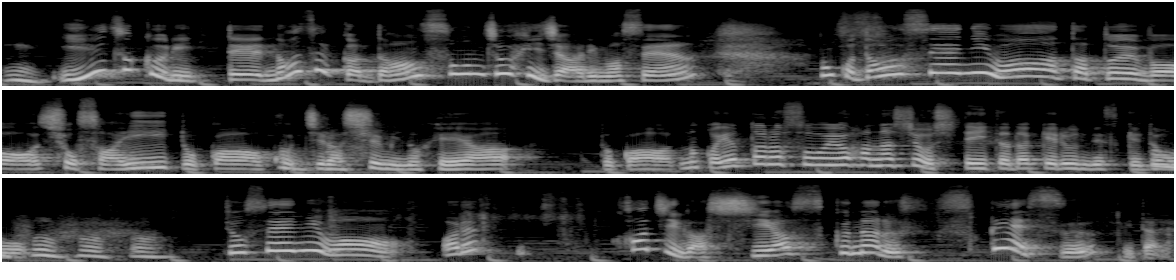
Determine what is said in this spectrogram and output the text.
うん、家づくりってなぜか男尊女卑じゃありません？なんか男性には例えば書斎とかこちら趣味の部屋とかなんかやたらそういう話をしていただけるんですけど、女性にはあれ？家事がしやすくなるスペース？みたいな。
